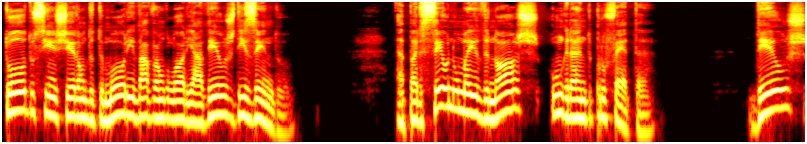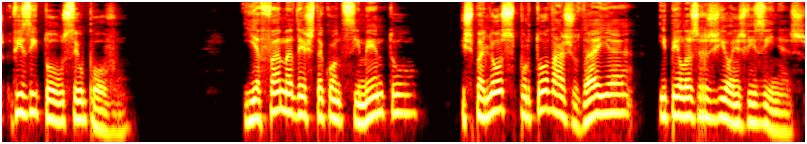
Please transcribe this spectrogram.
Todos se encheram de temor e davam glória a Deus, dizendo: Apareceu no meio de nós um grande profeta. Deus visitou o seu povo. E a fama deste acontecimento espalhou-se por toda a Judeia e pelas regiões vizinhas.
